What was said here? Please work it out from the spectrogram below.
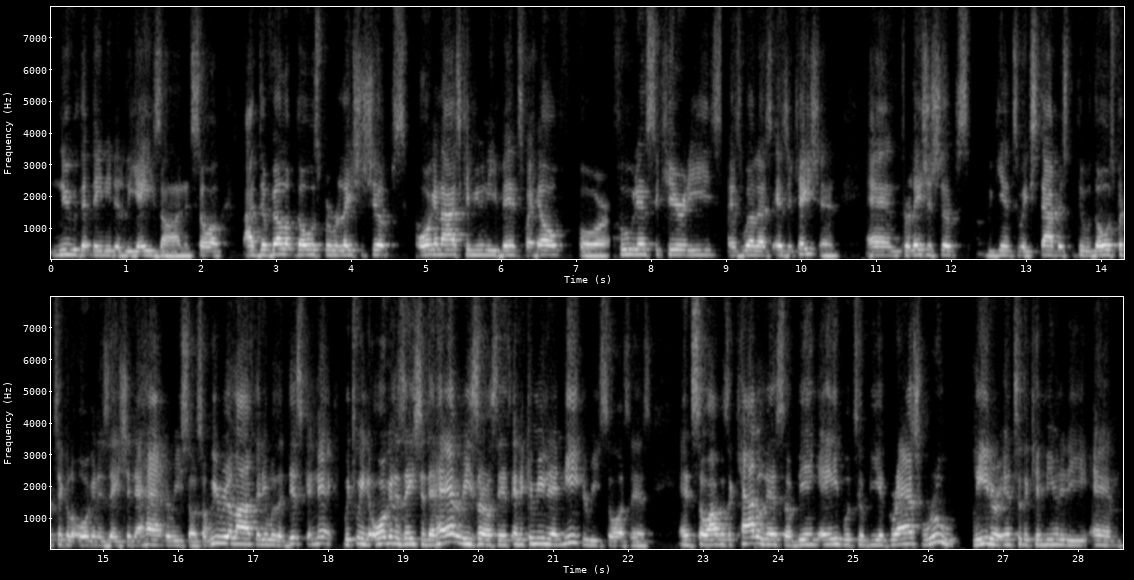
knew that they needed liaison. And so I developed those for relationships, organized community events for health, for food insecurities, as well as education and relationships begin to establish through those particular organizations that had the resources. So we realized that it was a disconnect between the organization that had the resources and the community that need the resources. And so I was a catalyst of being able to be a grassroots leader into the community and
